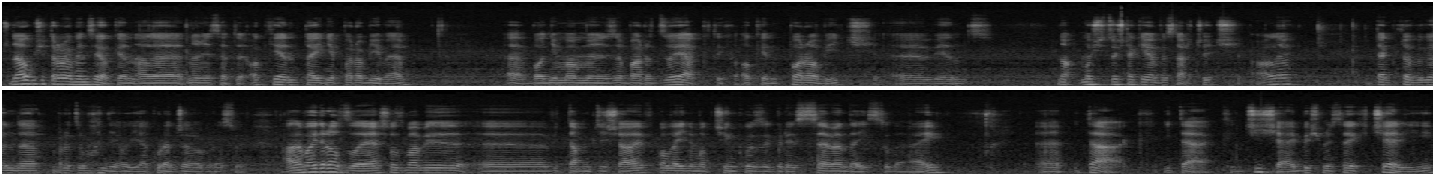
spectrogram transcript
przydałoby się trochę więcej okien, ale no niestety okien tutaj nie porobimy. E, bo nie mamy za bardzo jak tych okien porobić, e, więc no, musi coś takiego wystarczyć, ale i tak to wygląda bardzo ładnie, oj, akurat drzewa wyrosły. Ale moi drodzy, ja się z wami e, witam dzisiaj w kolejnym odcinku z gry Seven Days Today. E, I tak, i tak, dzisiaj byśmy sobie chcieli,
